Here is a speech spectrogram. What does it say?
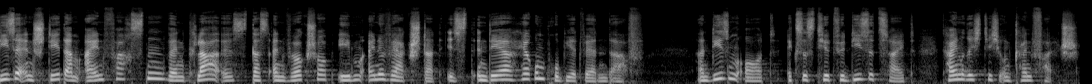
Diese entsteht am einfachsten, wenn klar ist, dass ein Workshop eben eine Werkstatt ist, in der herumprobiert werden darf. An diesem Ort existiert für diese Zeit kein richtig und kein falsch.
